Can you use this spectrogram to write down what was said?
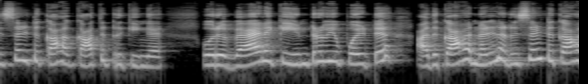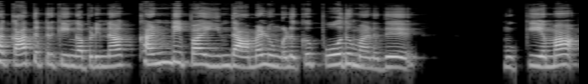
ரிசல்ட்டுக்காக காத்துட்ருக்கீங்க. ஒரு வேலைக்கு இன்டர்வியூ போயிட்டு அதுக்காக நல்ல ரிசல்ட்டுக்காக காத்துட்ருக்கீங்க அப்படின்னா கண்டிப்பாக இந்த அமல் உங்களுக்கு போதுமானது. முக்கியமாக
